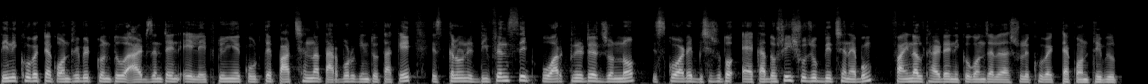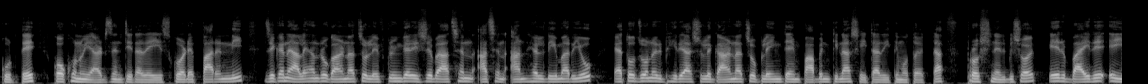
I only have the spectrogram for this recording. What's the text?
তিনি খুব একটা কন্ট্রিবিউট কিন্তু আর্জেন্টাইন এই লেফট উইংয়ে করতে পারছেন না। তারপর কিন্তু তাকে স্কালোনির ডিফেন্সিভ ওয়ার্ক রেটের জন্য স্কোয়াডে বিশেষত একাদশেই সুযোগ দিচ্ছেন এবং ফাইনাল থার্ডে নিকো গঞ্জালেস আসলে খুব একটা কন্ট্রিবিউট করতে কখনোই আর্জেন্টিনার এই স্কোয়াডে পারেননি। যেখানে আলেহান্দ্রো গার্নাচো লেফট উইঙ্গার হিসেবে আছেন আছেন আনহেল ডিমারিও এতজনের ভিড়ে আসলে গার্নাচো প্লেইং টাইম পাবেন কিনা সেটা রীতিমতো একটা প্রশ্নের বিষয়। এর বাইরে এই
